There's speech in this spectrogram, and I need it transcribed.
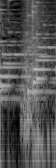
Bye.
